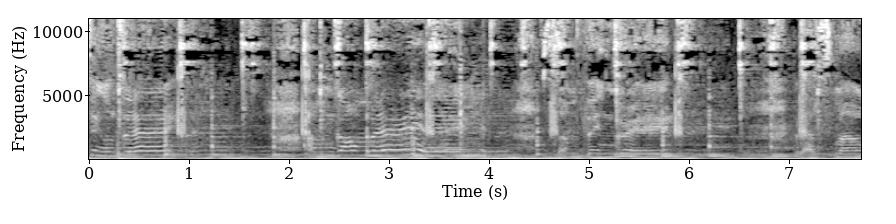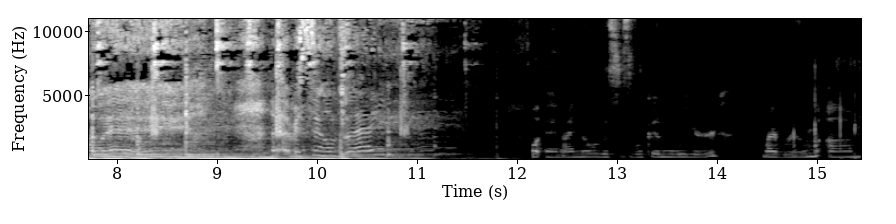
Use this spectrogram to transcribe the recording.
single day. I'm gonna make something great. That's my way. Every single day. and I know this is looking weird, my room. Um,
